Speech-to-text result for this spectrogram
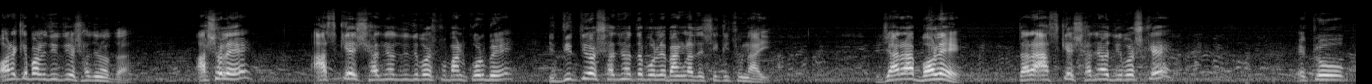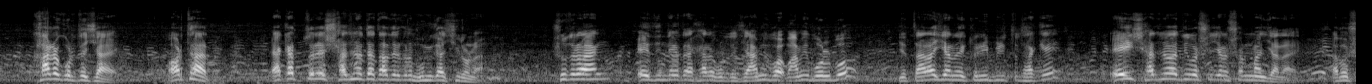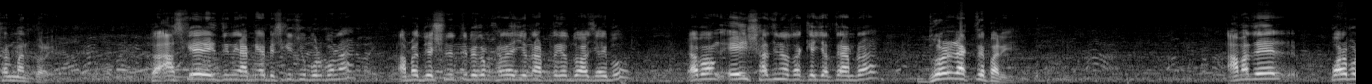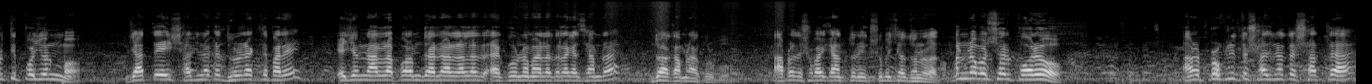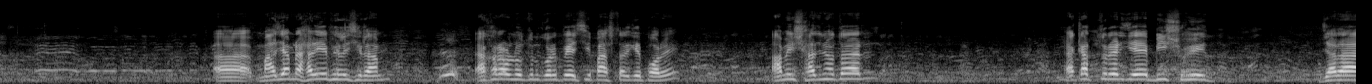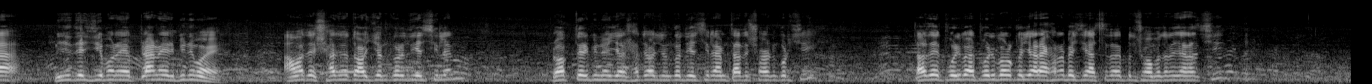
অনেকে বলে দ্বিতীয় স্বাধীনতা। আসলে আজকে স্বাধীনতা দিবস প্রমাণ করবে দ্বিতীয় স্বাধীনতা বলে বাংলাদেশে কিছু নাই। যারা বলে তারা আজকে স্বাধীনতা দিবসকে একটু খাটো করতে চায়। অর্থাৎ একাত্তরের স্বাধীনতা তাদের কোনো ভূমিকা ছিল না। সুতরাং এই দিনটাকে তারা খাটো করতে চায়। আমি আমি বলব যে তারাই যেন একটু নিবৃত্ত থাকে। এই স্বাধীনতা দিবসে যেন সম্মান জানায় এবং সম্মান করে। তো আজকে এই দিনে আমি আর বেশি কিছু বলব না। আমরা দেশনেত্রী বেগম খালেদার জন্য আপনাদের দোয়া চাইব এবং এই স্বাধীনতাকে যাতে আমরা ধরে রাখতে পারি। আমাদের পরবর্তী প্রজন্ম যাতে এই স্বাধীনতা ধরে রাখতে পারে এই জন্য আল্লাহ পরম দয়ালু আল্লাহ করুণা আল্লাহ তালার কাছে আমরা দোয়া কামনা করব। আপনাদের সবাইকে আন্তরিক শুভেচ্ছা ধন্যবাদ। অন্য বছর পরেও আমরা প্রকৃত স্বাধীনতার স্বাদটা মাঝে আমরা হারিয়ে ফেলেছিলাম এখন আমরা নতুন করে পেয়েছি পাঁচ তারিখের পরে। আমি স্বাধীনতার একাত্তরের যে বীর শহীদ, যারা নিজেদের জীবনে প্রাণের বিনিময়ে আমাদের স্বাধীনতা অর্জন করে দিয়েছিলেন, রক্তের বিনিময়ে যারা স্বাধীনতা অর্জন করে দিয়েছিলেন, আমি তাদের স্মরণ করছি। তাদের পরিবার পরিবর্গ যারা এখনও বেঁচে আছে, তাদের প্রতি সমবেদনা জানাচ্ছি।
